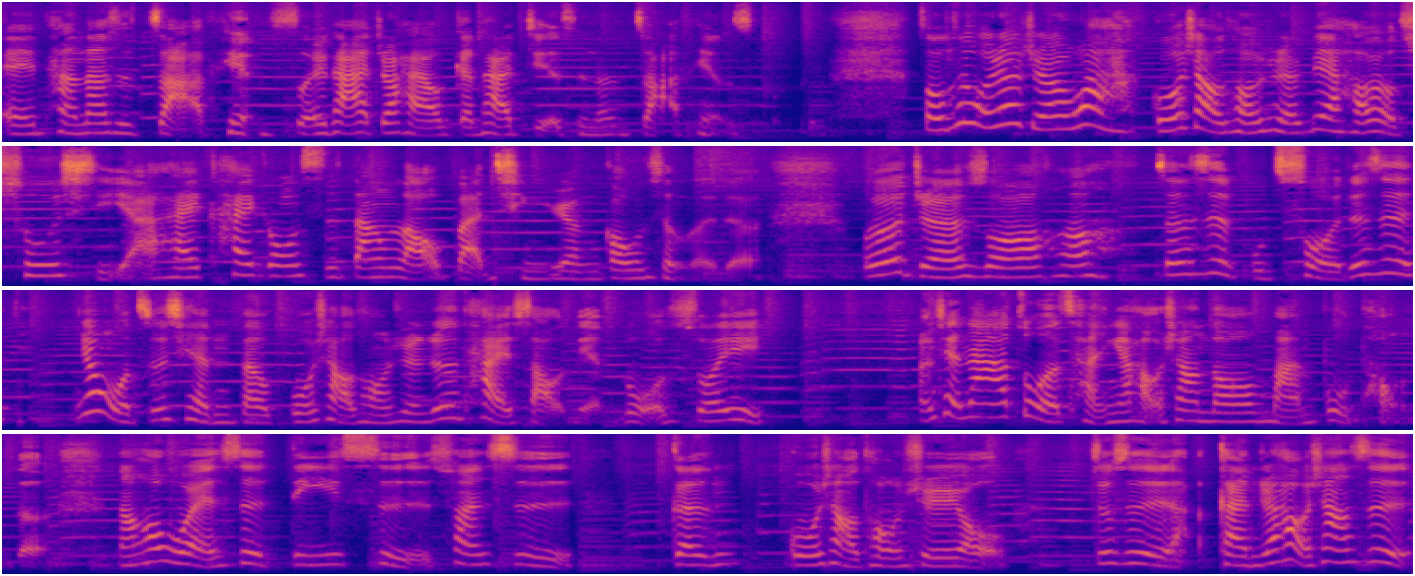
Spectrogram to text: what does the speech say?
哎、他那是诈骗，所以他就还要跟他解释那是诈骗什么。总之，我就觉得哇，国小同学变得好有出息啊，还开公司当老板，请员工什么的，我就觉得说，哦，真是不错。就是因为我之前的国小同学就是太少联络，所以而且大家做的产业好像都蛮不同的。然后我也是第一次算是跟国小同学有，就是感觉好像是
